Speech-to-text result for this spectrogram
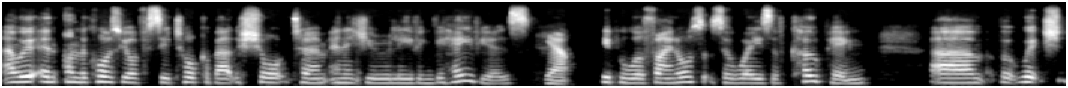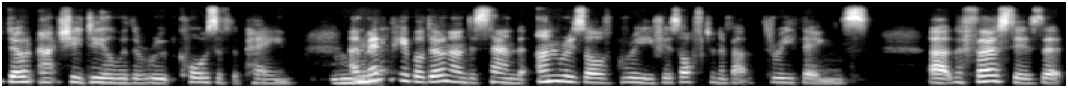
and we and on the course we obviously talk about the short-term energy relieving behaviors yeah people will find all sorts of ways of coping, um, but which don't actually deal with the root cause of the pain. Mm. And many people don't understand that unresolved grief is often about three things. Uh, the first is that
